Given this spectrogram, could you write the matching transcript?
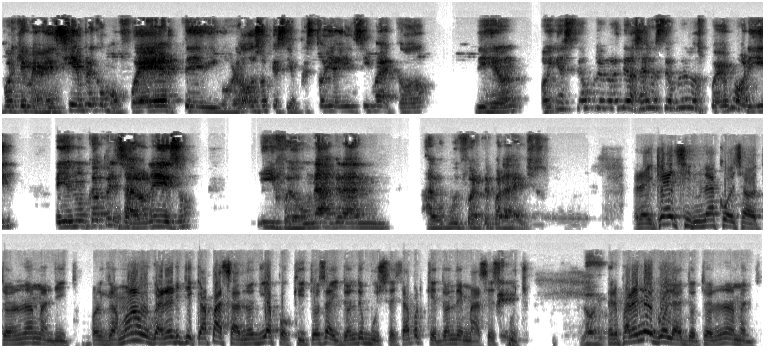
porque me ven siempre como fuerte, vigoroso, que siempre estoy ahí encima de todo, dijeron, oye, este hombre no es de hacer, este hombre nos puede morir. Ellos nunca pensaron eso y fue una gran, algo muy fuerte para ellos. Pero hay que decir una cosa, doctor Armandito, porque vamos a jugar ahorita, pasarnos día poquitos ahí donde usted está, porque es donde más se escucha. Pero para el gola, doctor Armandito,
